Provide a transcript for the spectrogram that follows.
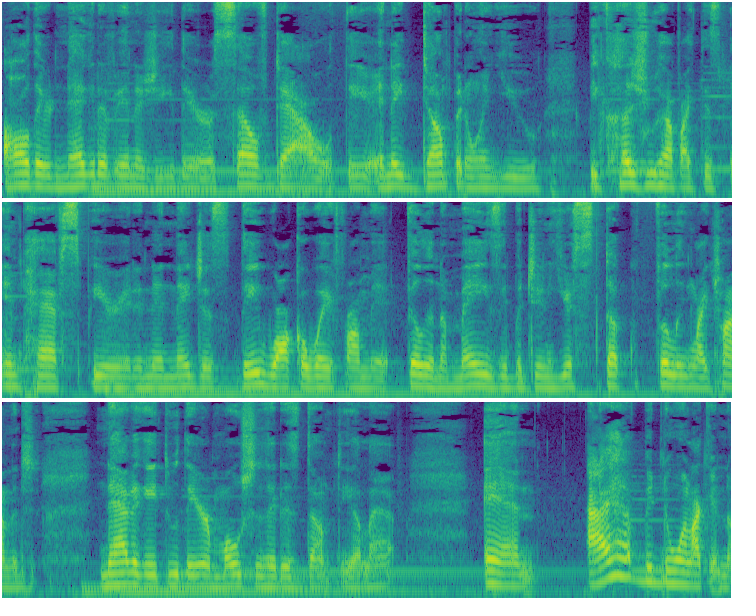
all their negative energy, their self doubt, their and they dump it on you because you have like this empath spirit, and then they just they walk away from it feeling amazing, but then you're stuck feeling like trying to navigate through their emotions that is dumped in your lap. And I have been doing like an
